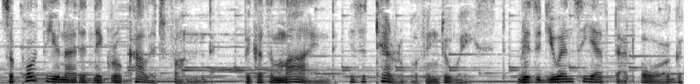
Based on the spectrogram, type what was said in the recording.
Support the United Negro College Fund because a mind is a terrible thing to waste. Visit uncf.org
